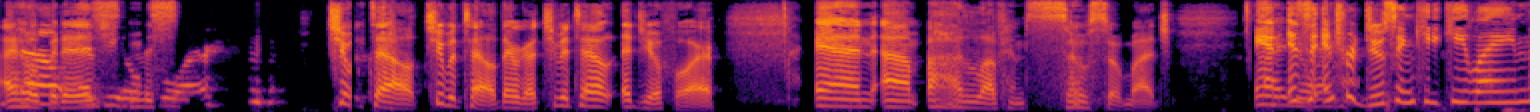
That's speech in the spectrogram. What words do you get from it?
I hope it is Ejiofor. Miss- Chiwetel, Chiwetel. There we go. Chiwetel Ejiofor, and um, oh, I love him so so much. And is it introducing Kiki Layne?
